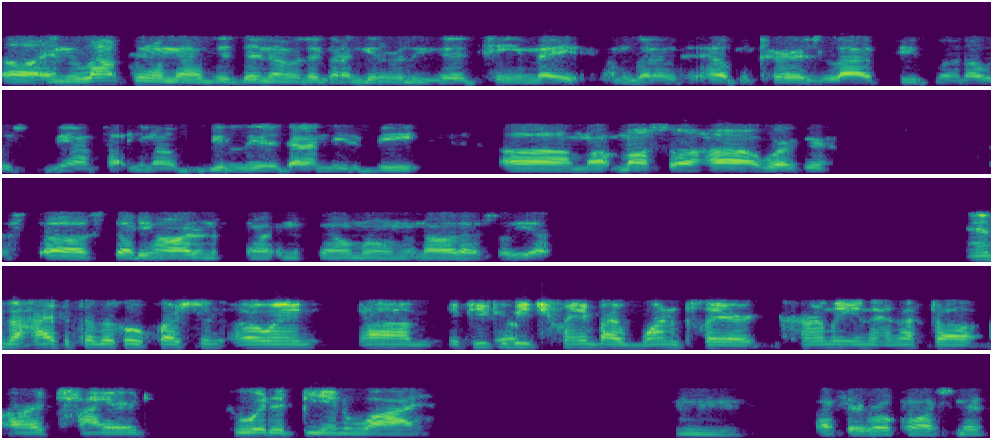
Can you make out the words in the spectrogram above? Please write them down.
uh, in the locker room, now they know they're going to get a really good teammate. I'm going to help encourage a lot of people and always be on top, you know, be the leader that I need to be. Um, I'm also a hard worker uh, study hard in the, uh, in the film room and all that. So yeah. And the hypothetical question, Owen, um, if you could yeah. be trained by one player currently in the NFL or retired, who would it be and why? Hmm. I say Roquan Smith.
